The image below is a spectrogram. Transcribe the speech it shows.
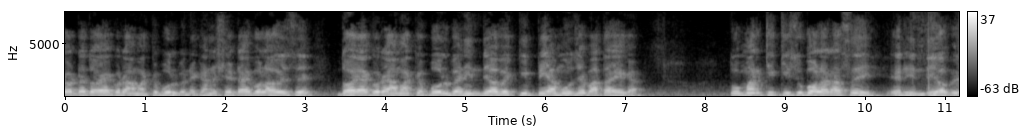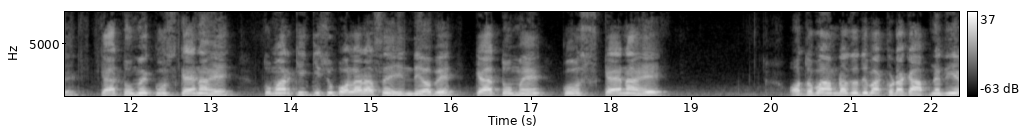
ঘটে, দয়া করে আমাকে বলবেন। এখানে সেটাই বলা হয়েছে, দয়া করে আমাকে বলবেন, হিন্দি হবে, কৃপ্রিয়া মোজে বাতায়েগা তোমার কি কিছু বলার আছে? এর হিন্দি হবে ক্যা তুমি কুছ কেনা হে? তোমার কি কিছু বলার আছে হিন্দি হবে? ক্যা তুমি কুছ কেনা হে? অথবা আমরা যদি বাক্যটাকে আপনি দিয়ে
